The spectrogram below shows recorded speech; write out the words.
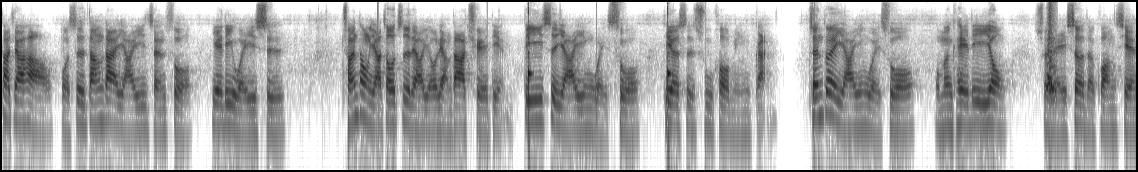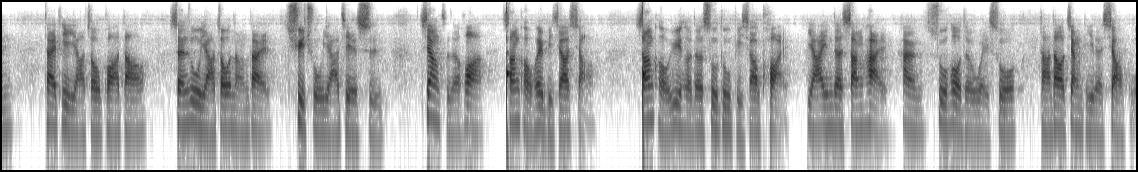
大家好，我是当代牙医诊所叶立伟医师。传统牙周治疗有两大缺点，第一是牙龈萎缩，第二是术后敏感。针对牙龈萎缩，我们可以利用水雷射的光纤代替牙周刮刀，深入牙周囊袋去除牙结石。这样子的话，伤口会比较小，伤口愈合的速度比较快，牙龈的伤害和术后的萎缩达到降低的效果。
